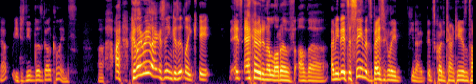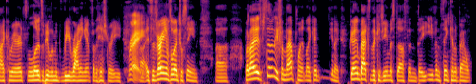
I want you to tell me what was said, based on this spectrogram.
Yep, you just need those gold coins. Uh, I because I really like the scene because it like it it's echoed in a lot of other. I mean, it's a scene that's basically you know it's quite Quentin Tarantino's entire career. It's loads of people have been rewriting it for the history. Right. Uh, it's a very influential scene. Uh, but I specifically from that point, like I, you know, going back to the Kojima stuff, and they even thinking about,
